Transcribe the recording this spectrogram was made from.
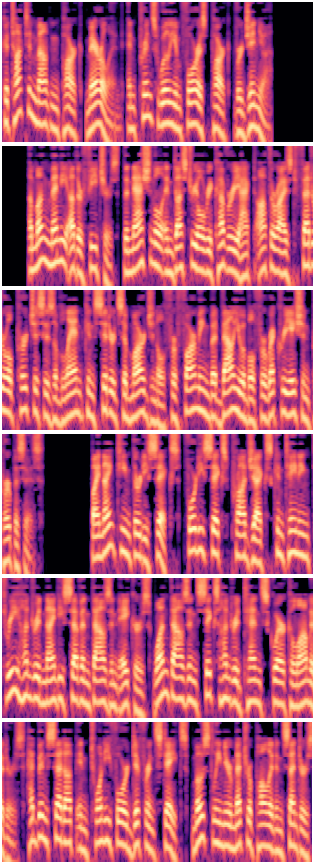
Catoctin Mountain Park, Maryland, and Prince William Forest Park, Virginia. Among many other features, the National Industrial Recovery Act authorized federal purchases of land considered submarginal for farming but valuable for recreation purposes. By 1936, 46 projects containing 397,000 acres 1,610 square kilometers had been set up in 24 different states, mostly near metropolitan centers,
